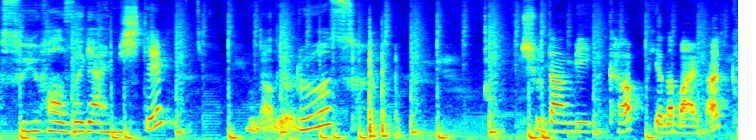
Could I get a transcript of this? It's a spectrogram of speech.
Suyu fazla gelmişti. Bunu alıyoruz. Şuradan bir kap ya da bardak.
